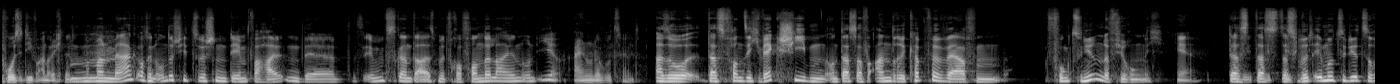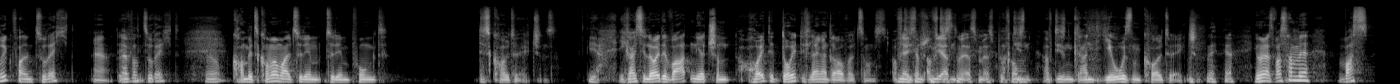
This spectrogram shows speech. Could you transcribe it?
positiv anrechnet. Man merkt auch den Unterschied zwischen dem Verhalten der, des Impfskandals mit Frau von der Leyen und ihr. 100 Prozent. Also das von sich wegschieben und das auf andere Köpfe werfen, funktioniert in der Führung nicht. Ja. Das, das, das wird immer zu dir zurückfallen, zu Recht. Ja, Einfach zu Recht. Ja. Komm, jetzt kommen wir mal zu dem, zu dem Punkt des Call to Actions. Ja. Ich weiß, die Leute warten jetzt schon heute deutlich länger drauf als sonst. Auf Ja, schon auf die ersten SMS auf diesen, auf diesen grandiosen Call to Action. Jonas, was haben wir, was,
